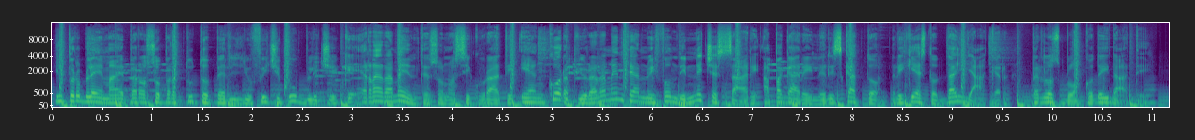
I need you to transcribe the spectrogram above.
Il problema è però soprattutto per gli uffici pubblici che raramente sono assicurati e ancora più raramente hanno i fondi necessari a pagare il riscatto richiesto dagli hacker per lo sblocco dei dati.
